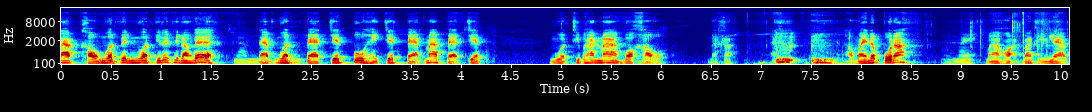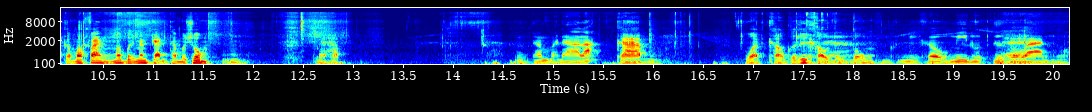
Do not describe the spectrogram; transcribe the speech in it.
นับเขางวดเป็นงวดอยู่เด้อพี่น้องเด้อนั่นนับงวด87ปูให้78มา87งวดที่ผ่านมาบ่เข้านะครับอะเอาไหมนะปูเนาะเห็นไหมมาฮอดมาถึงแล้วกับมาฟังมาเบิ่งน้ำกันท่านผู้ชมนะครับมัน ธรรมดาละครับ วัดเขาก็คือเขาตรงมีเข้ามีหลุดคือกระวานบ่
